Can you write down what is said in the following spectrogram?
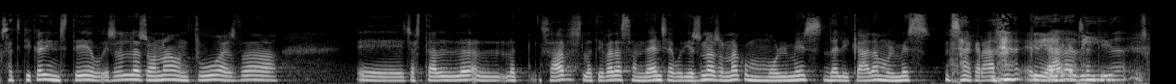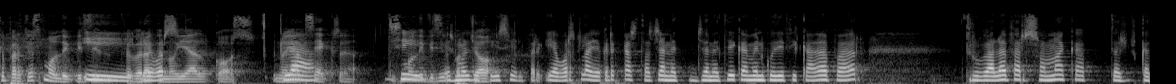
se't fica dins teu. És la zona on tu has de eh, gestar, la, la, saps, la teva descendència. Vull dir, és una zona com molt més delicada, molt més sagrada. Crear la vida... sentit. És que per això és molt difícil I fer veure llavors- que no hi ha el cos, no hi ha Clar. el sexe. Sí, és molt difícil és per molt això. difícil. Per, llavors, clar, jo crec que estàs genet, genèticament codificada per trobar la persona que que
